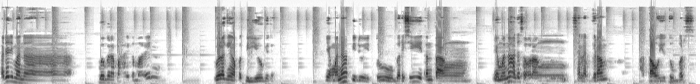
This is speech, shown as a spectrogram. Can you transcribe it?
ada di mana beberapa hari kemarin gue lagi ngupload video gitu yang mana video itu berisi tentang yang mana ada seorang selebgram atau youtubers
